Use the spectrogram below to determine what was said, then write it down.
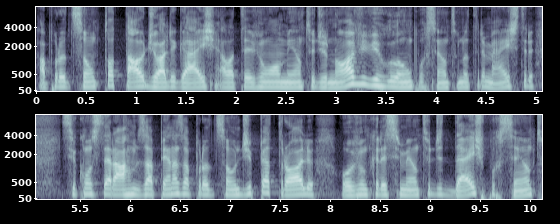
A produção total de óleo e gás ela teve um aumento de 9,1% no trimestre. Se considerarmos apenas a produção de petróleo, houve um crescimento de 10%.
